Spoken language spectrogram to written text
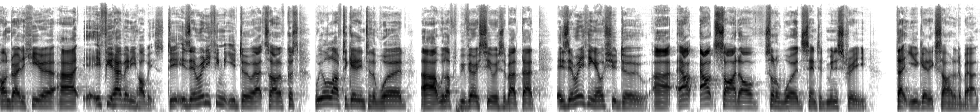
Andre, to hear uh, if you have any hobbies. Do you, is there anything that you do outside of? Because we all love to get into the word. Uh, we love to be very serious about that. Is there anything else you do uh, out, outside of sort of word centered ministry that you get excited about?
